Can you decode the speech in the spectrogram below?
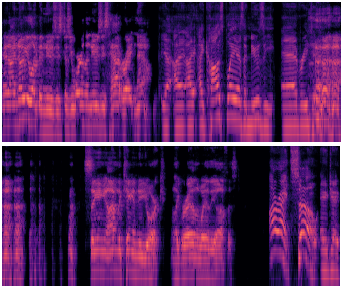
And I know you like the Newsies because you're wearing the Newsies hat right now. Yeah, I, I, I cosplay as a newsie every day. Singing I'm the King of New York, like right on the way to the office. All right, so AJ,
